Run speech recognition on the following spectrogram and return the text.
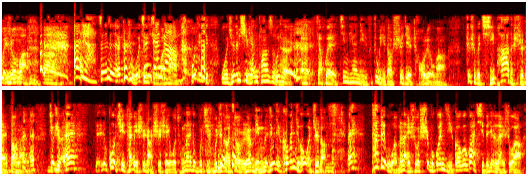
会说话 啊！哎呀，真是，但是我真尴尬。我挺喜，我觉得喜欢他是不是？哎，佳慧，今天你注意到世界潮流吗？这是个奇葩的时代到来了，就是哎，过去台北市长是谁，我从来都不知不知道叫人家名字，就这柯文哲我知道，哎，他对我们来说事不关己高高挂起的人来说啊，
